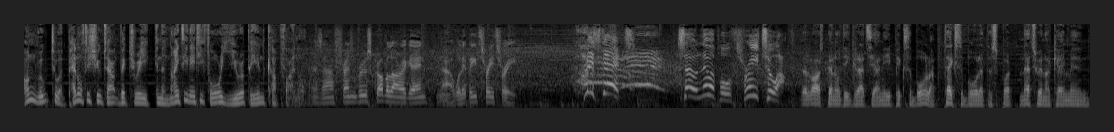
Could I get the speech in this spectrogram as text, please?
en route to a penalty shootout victory in the 1984 European Cup final? There's our friend Bruce Grobbelaar again. Now, will it be 3 3? Missed it! So Liverpool 3 2 up. The last penalty, Graziani, picks the ball up, takes the ball at the spot, and that's when I came in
